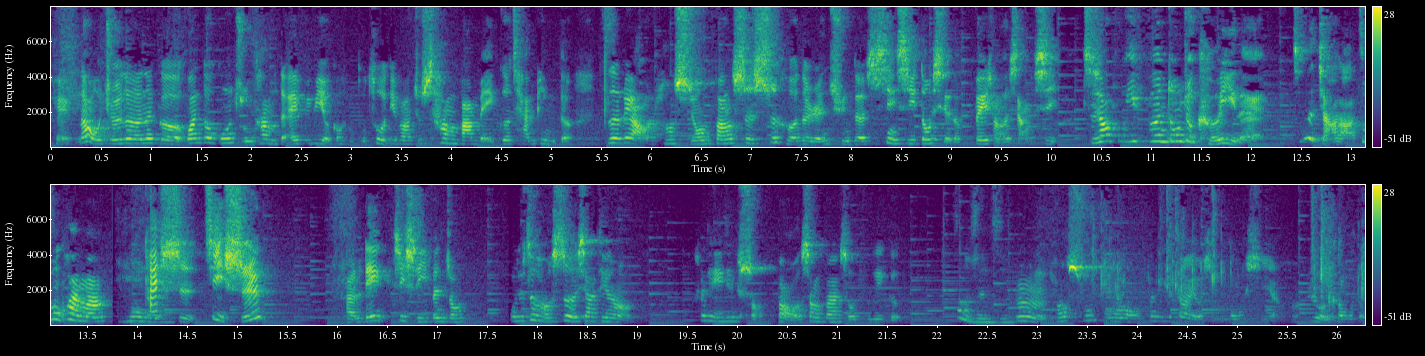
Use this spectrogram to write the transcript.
OK，那我觉得那个豌豆公主他们的 APP 有个很不错的地方，就是他们把每一个产品的资料，然后使用方式、适合的人群的信息都写得非常的详细，只要付一分钟就可以嘞！真的假的？这么快吗？开始计时，好零，计时一分钟。我觉得这好适合夏天哦。夏天一定爽爆！上班的时候敷一个，这么神奇？嗯，好舒服哦。看里面到底有什么东西啊？日文看不懂，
